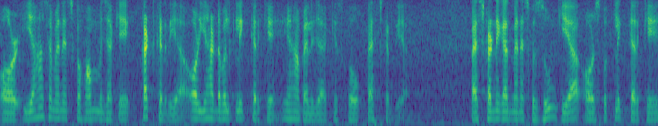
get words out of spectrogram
और यहाँ से मैंने इसको होम में जाके कट कर दिया और यहाँ डबल क्लिक करके यहाँ पहले जाके इसको पेस्ट कर दिया। पेस्ट करने के बाद मैंने इसको जूम किया और उसको क्लिक करके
